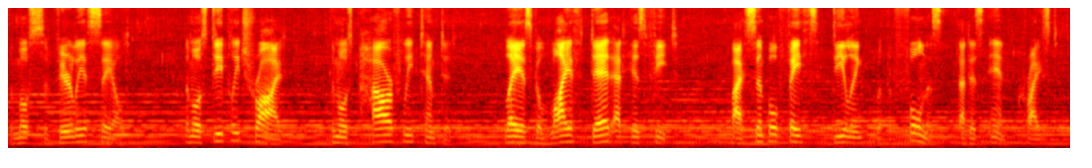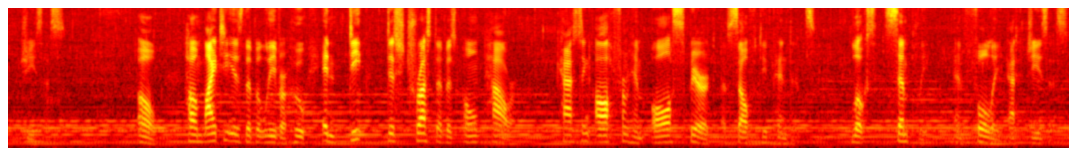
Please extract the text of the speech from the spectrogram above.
the most severely assailed, the most deeply tried, the most powerfully tempted, lay as Goliath dead at his feet, by simple faith's dealing with the fullness that is in Christ Jesus. Oh, how mighty is the believer who, in deep distrust of his own power, casting off from him all spirit of self dependence, looks simply and fully at Jesus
